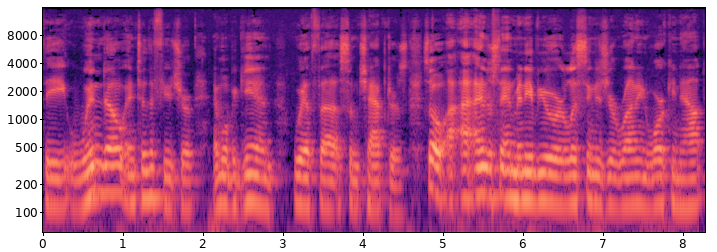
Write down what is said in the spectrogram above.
the window into the future, and we'll begin with uh, some chapters. So I, I, understand many of you are listening as you're running, working out,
